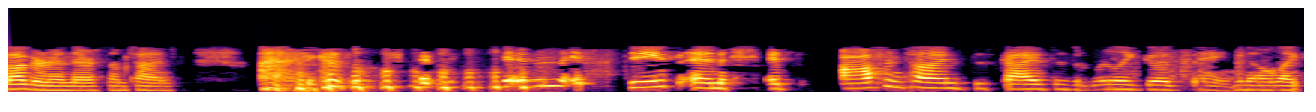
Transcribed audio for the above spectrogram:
bugger in there sometimes. because it's hidden, it's deep, and it's oftentimes disguised as a really good thing. You know, like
